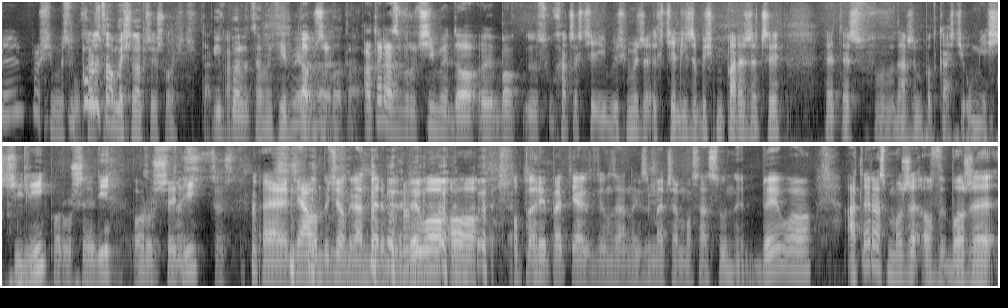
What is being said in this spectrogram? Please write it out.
y, prosimy słuchać. Polecamy się na przyszłość. Tak, I tak. polecamy firmie Dobrze, Lenovo, tak. a teraz wrócimy do, y, bo y, słuchacze chcielibyśmy, że, chcieli, żebyśmy parę rzeczy też w naszym podcaście umieścili, Poruszyli. poruszyli. E, miało być o Granderby, było, o, o perypetiach związanych z meczem Osasuny było, a teraz może o wyborze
